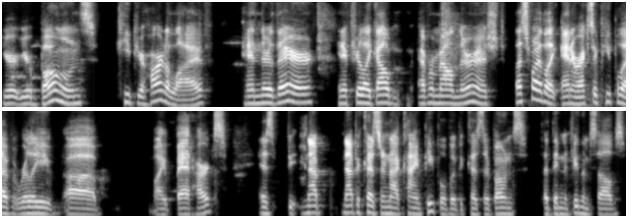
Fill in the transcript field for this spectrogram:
your your bones keep your heart alive, and they're there. And if you're like out ever malnourished, that's why like anorexic people have really uh like bad hearts. Is be, not not because they're not kind people, but because their bones that they didn't feed themselves.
